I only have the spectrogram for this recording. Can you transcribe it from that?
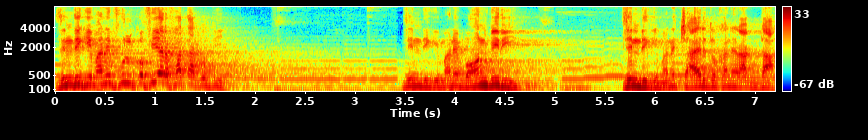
জিন্দিগি মানে ফুলকপি আর ফাতা কপি জিন্দিগি মানে বনবিরি জিন্দিগি মানে চায়ের দোকানের আড্ডা।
